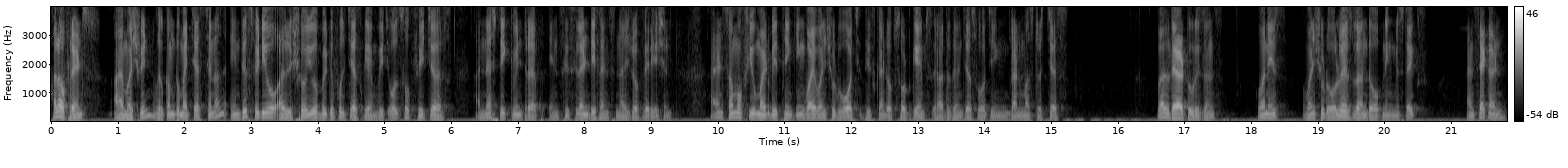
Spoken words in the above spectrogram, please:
Hello friends, I am Ashwin. Welcome to my chess channel. In this video, I will show you a beautiful chess game which also features a nasty queen trap in Sicilian defense Najdorf variation. And some of you might be thinking why one should watch these kind of short games rather than just watching Grandmaster's chess. Well, there are two reasons. One is one should always learn the opening mistakes. And second,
